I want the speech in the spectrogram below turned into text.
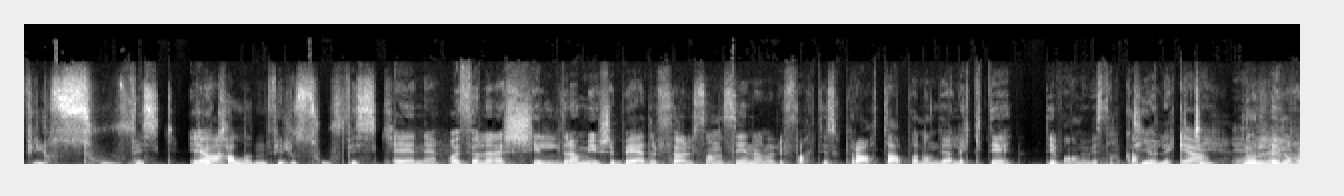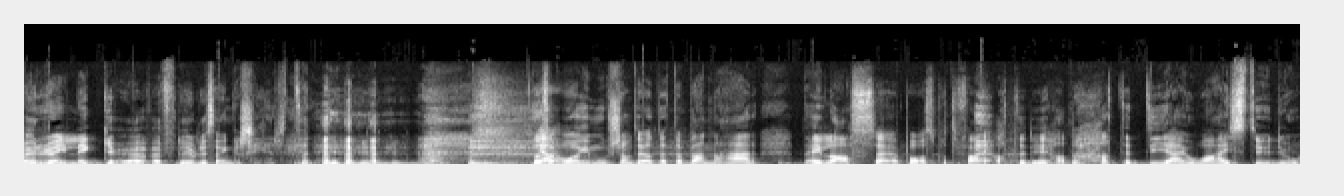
filosofisk. Jeg Ja. vil kalle den filosofisk. Enig. Og jeg føler de skildrer mye bedre følelsene sine når de faktisk prater på noen dialekten de vanligvis snakker. Dialekti. ja, Nå, nå hører du jeg legger over fordi jeg blir så engasjert. det som også er morsomt, er at dette bandet her Jeg las eh, på Spotify at de hadde hatt et DIY-studio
